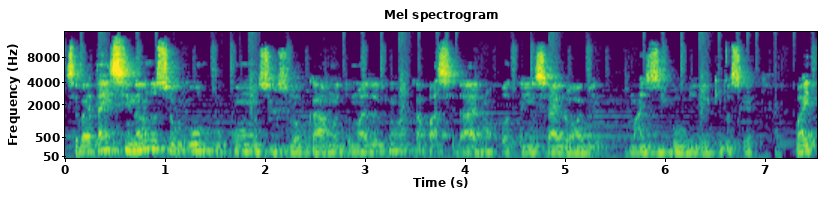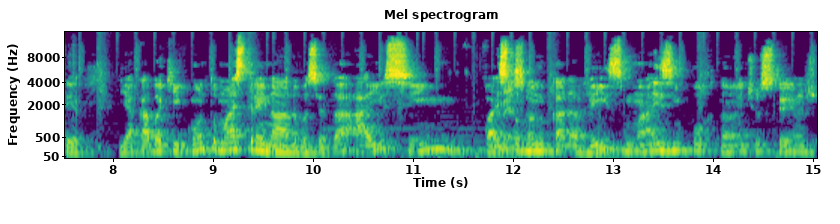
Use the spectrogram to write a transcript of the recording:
Você vai estar ensinando o seu corpo como se deslocar muito mais do que uma capacidade, uma potência aeróbica mais desenvolvida que você vai ter. E acaba que quanto mais treinado você tá, aí sim vai se Começa. tornando cada vez mais importante os treinos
